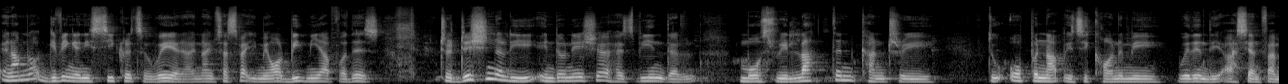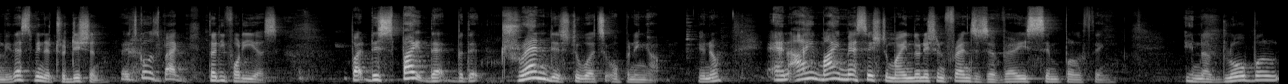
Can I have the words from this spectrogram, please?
and I'm not giving any secrets away, and I, and I suspect you may all beat me up for this. Traditionally, Indonesia has been the most reluctant country to open up its economy within the ASEAN family. That's been a tradition. It goes back 30, 40 years. But despite that, but the trend is towards opening up you know. And I, my message to my Indonesian friends is a very simple thing. In a global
